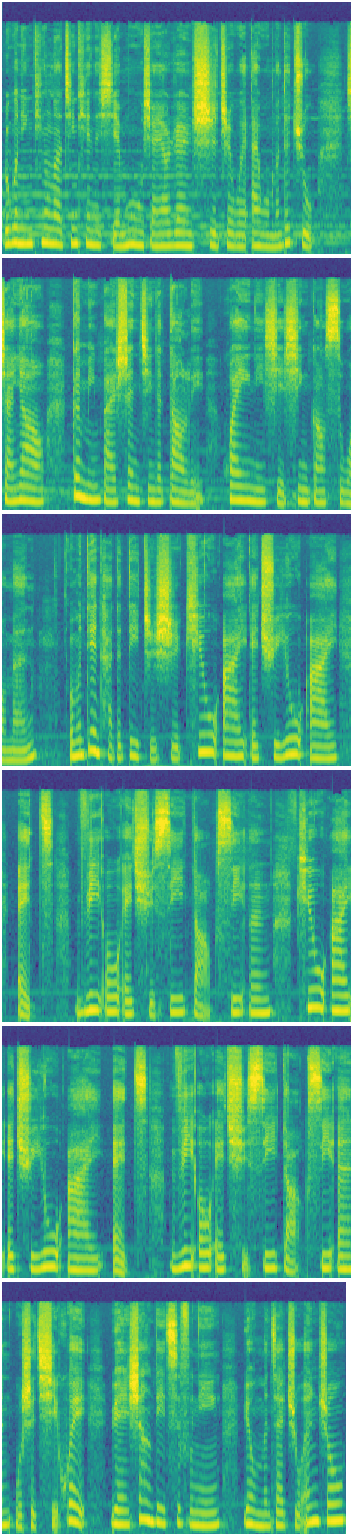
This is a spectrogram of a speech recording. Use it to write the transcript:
如果您听了今天的节目，想要认识这位爱我们的主，想要更明白圣经的道理，欢迎你写信告诉我们。我们电台的地址是 q i h u i at v o h c dot c n q i h u i at v o h c dot c n。我是启慧，愿上帝赐福您，愿我们在主恩中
